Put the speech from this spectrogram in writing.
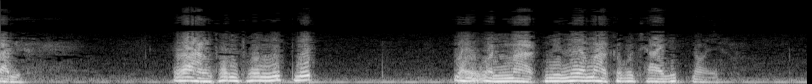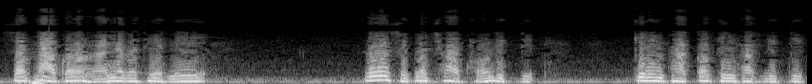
กัน ร่างทนทนนิดนิดไม่อ้วนมากมีเนื้อมากกับผู้ชายนิดหน่อย สภาพของอาหารในประเทศนี้ รู้สึกว่าชอบของดิบดิบกินผักก็กินผักดิบดิบ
